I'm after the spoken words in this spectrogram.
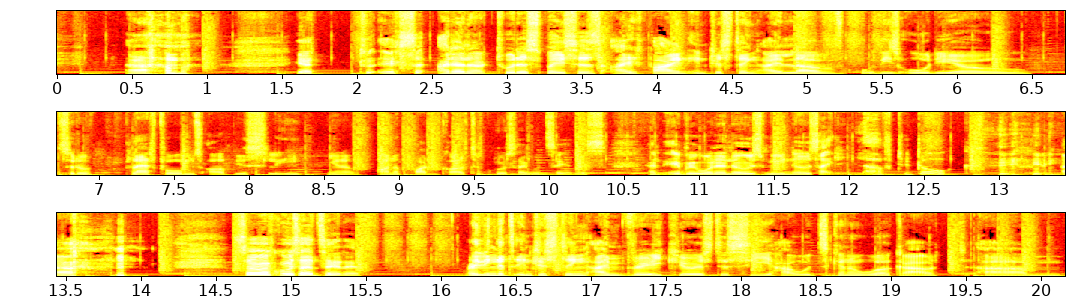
um, yeah, tw- I don't know. Twitter Spaces I find interesting. I love all these audio sort of platforms. Obviously, you know, on a podcast, of course, I would say this, and everyone who knows me knows I love to talk. Uh, so of course I'd say that. I think it's interesting. I'm very curious to see how it's going to work out. Um,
